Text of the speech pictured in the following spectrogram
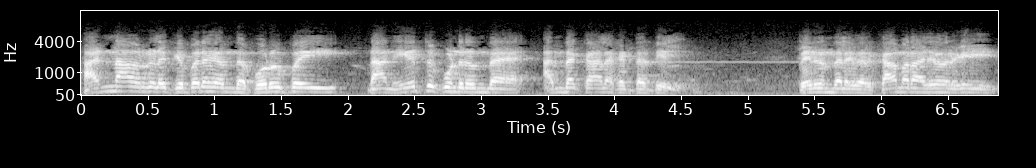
அண்ணா அவர்களுக்கு பிறகு அந்த பொறுப்பை நான் ஏற்றுக்கொண்டிருந்த அந்த காலகட்டத்தில் பெருந்தலைவர் காமராஜர் அவர்கள்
